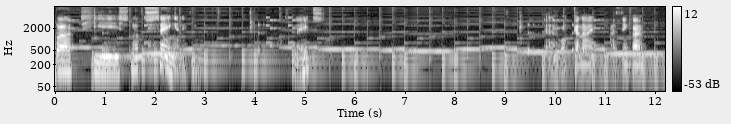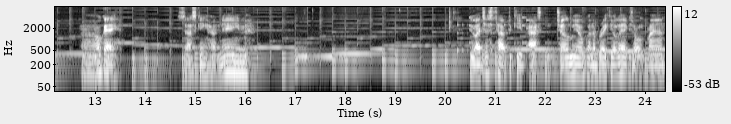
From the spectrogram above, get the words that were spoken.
but he's not saying anything. Plates? And what can I? I think I. Uh, okay. It's asking her name. I just have to keep asking? Tell me I'm gonna break your legs, old man.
